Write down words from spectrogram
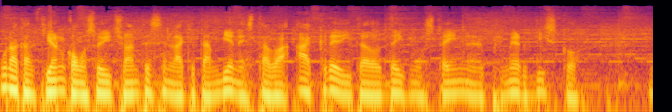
Una canción, como os he dicho antes, en la que también estaba acreditado Dave Mustaine en el primer disco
